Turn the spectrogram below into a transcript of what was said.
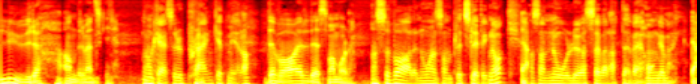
lure andre mennesker. Ok, Så du pranket mye, da? Det var det som var målet. Og så var det noen som plutselig fikk nok? Ja. Altså, nå løser vi dette ved håndgemeng. Ja.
